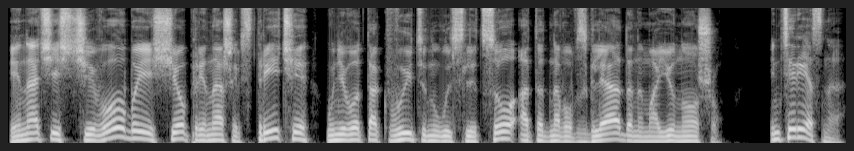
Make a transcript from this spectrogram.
Иначе с чего бы еще при нашей встрече у него так вытянулось лицо от одного взгляда на мою ношу? Интересно,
